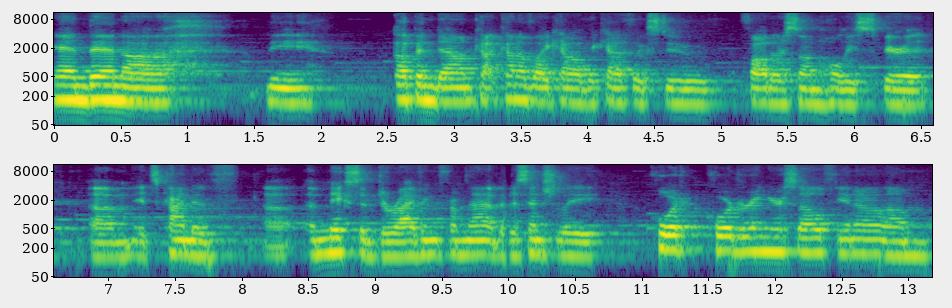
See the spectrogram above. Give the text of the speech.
and then uh, the up and down, kind of like how the Catholics do Father, Son, Holy Spirit. Um, it's kind of uh, a mix of deriving from that, but essentially quartering yourself, you know. Um,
